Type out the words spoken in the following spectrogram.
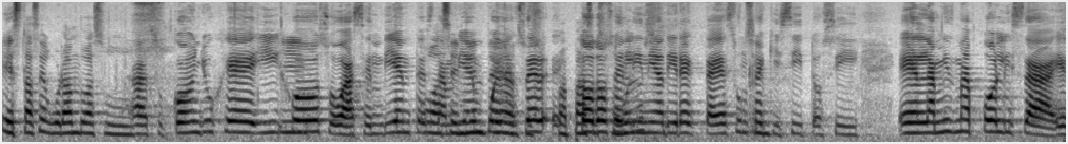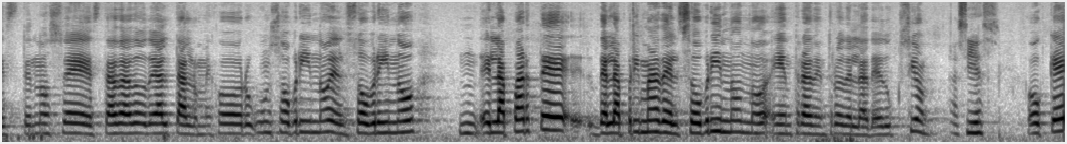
está asegurando a su a su cónyuge, hijos o ascendientes también pueden ser eh, todos en línea directa, es un requisito. Si en la misma póliza, este, no sé, está dado de alta a lo mejor un sobrino, el sobrino, mm, la parte de la prima del sobrino no entra dentro de la deducción. Así es. ¿Ok?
